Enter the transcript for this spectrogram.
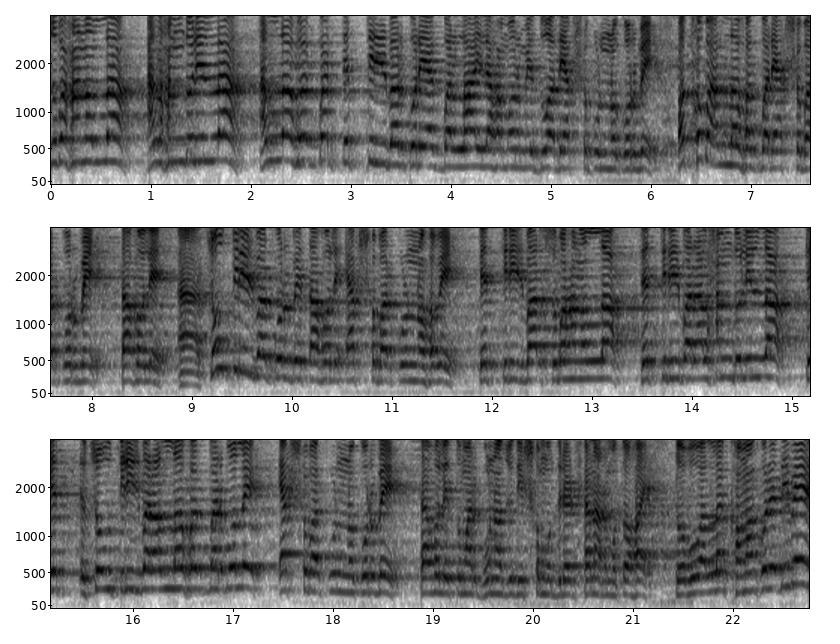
সুবহানাল্লাহ, আলহামদুলিল্লাহ, আল্লাহু আকবার 33 বার করে একবার লা ইলাহা মর্মে দোয়া দিয়ে 100 পূর্ণ করবে অথবা আল্লাহু আকবার 100 বার পড়বে। তাহলে 34 বার পড়বে, তাহলে 100 বার পূর্ণ হবে। 33 বার সুবহানাল্লাহ 33 বার আলহামদুলিল্লাহ 34 বার আল্লাহ আকবার বলে 100 বার পূর্ণ করবে। তাহলে তোমার গুনাহ যদি সমুদ্রের ফেনার মতো হয় তবু আল্লাহ ক্ষমা করে দিবেন।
